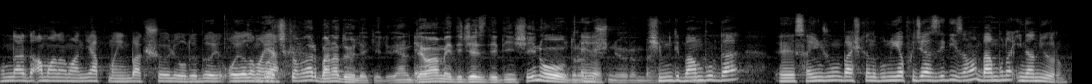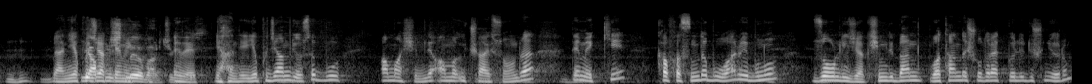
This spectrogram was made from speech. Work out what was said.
Onlar da aman aman yapmayın bak şöyle oluyor böyle Bu oyalamaya açıklamalar bana da öyle geliyor. Yani devam edeceğiz dediğin şeyin o olduğunu düşünüyorum ben. Şimdi ben burada e, Sayın Cumhurbaşkanı bunu yapacağız dediği zaman ben buna inanıyorum. Yani yapacak Yapmışlığı demek. var çünkü. Evet. Yani yapacağım diyorsa bu ama şimdi ama 3 ay sonra demek ki kafasında bu var ve bunu zorlayacak. Şimdi ben vatandaş olarak böyle düşünüyorum.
